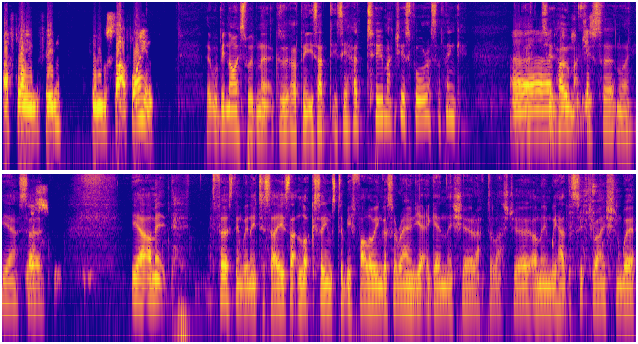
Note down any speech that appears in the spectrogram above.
a flying Finn can start flying. It would be nice, wouldn't it? Because I think he's had he's had two matches for us. I think uh, Um, two home matches, yes, certainly. Yeah. So yes. yeah, I mean, the first thing we need to say is that luck seems to be following us around yet again this year after last year. I mean, we had the situation where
